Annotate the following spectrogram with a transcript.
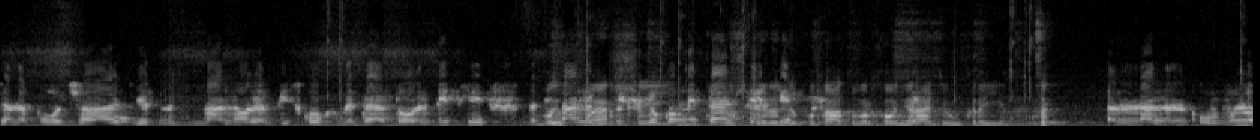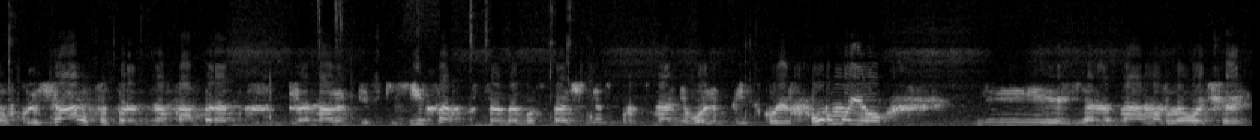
не получають від національного олімпійського комітету. Олімпійський національний олімпійський комітет тільки депутат у Верховній Раді України. Це на ну, включається перед насамперед вже на Олімпійських іграх. Це забезпечення спортсменів олімпійською формою. І я не знаю, можливо, чи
